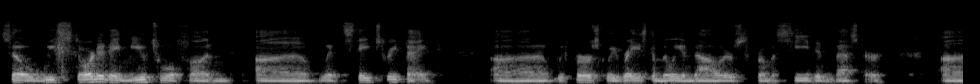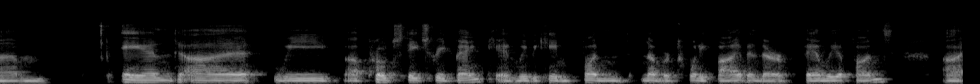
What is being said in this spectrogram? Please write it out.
So we started a mutual fund uh, with State Street Bank. Uh, we first we raised a million dollars from a seed investor. Um, and uh, we approached State Street Bank and we became fund number 25 in their family of funds. Uh,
